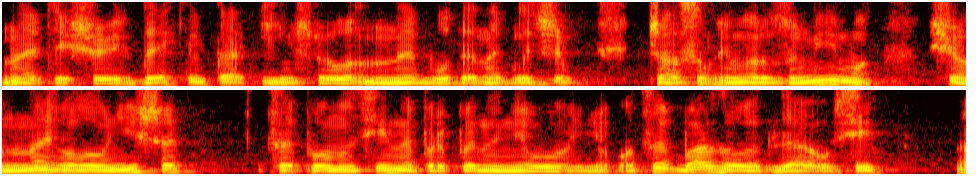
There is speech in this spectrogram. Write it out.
навіть якщо їх декілька, іншого не буде найближчим часом. І ми розуміємо, що найголовніше це повноцінне припинення вогню. Оце базово для усіх е,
